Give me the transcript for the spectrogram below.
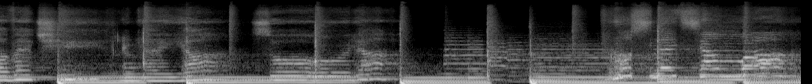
Була вечірня зоря, проснеться ма.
